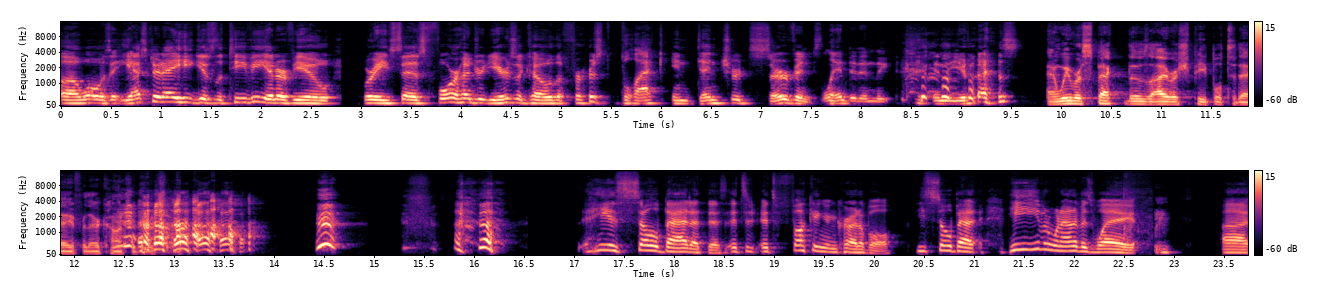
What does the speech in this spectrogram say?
uh, what was it? Yesterday, he gives the TV interview where he says 400 years ago, the first black indentured servant landed in the in the U.S. And we respect those Irish people today for their contribution. he is so bad at this. It's it's fucking incredible. He's so bad. He even went out of his way. Uh,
